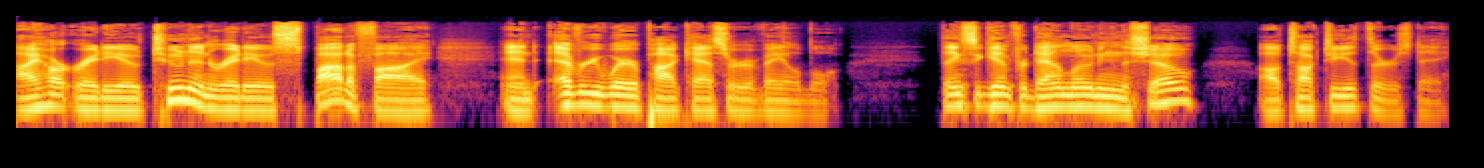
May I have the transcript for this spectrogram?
iHeartRadio, TuneIn Radio, Spotify, and everywhere podcasts are available. Thanks again for downloading the show. I'll talk to you Thursday.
